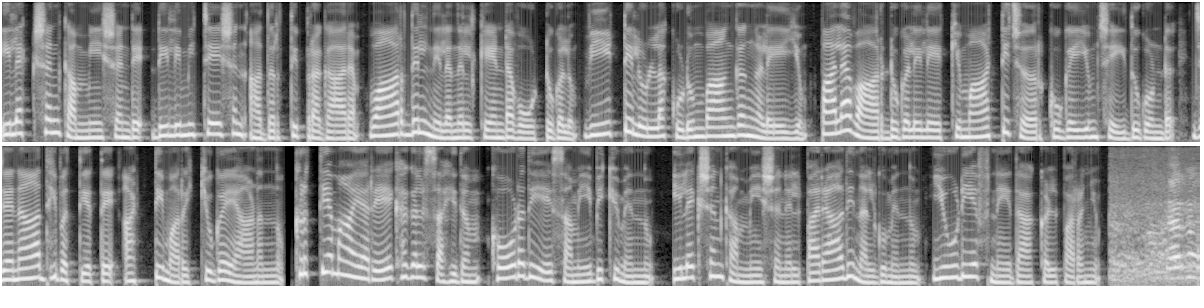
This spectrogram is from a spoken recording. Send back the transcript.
ഇലക്ഷൻ കമ്മീഷന്റെ ഡിലിമിറ്റേഷൻ അതിർത്തി പ്രകാരം വാർഡിൽ നിലനിൽക്കേണ്ട വോട്ടുകളും വീട്ടിലുള്ള കുടുംബാംഗങ്ങളെയും പല വാർഡുകളിലേക്ക് മാറ്റിച്ചേർക്കുകയും ചെയ്തുകൊണ്ട് ജനാധിപത്യത്തെ അട്ടിമറിക്കുകയാണെന്നും കൃത്യമായ രേഖകൾ സഹിതം കോടതിയെ സമീപിക്കുമെന്നും ഇലക്ഷൻ കമ്മീഷനിൽ പരാതി നൽകുമെന്നും യു നേതാക്കൾ പറഞ്ഞു. കാരണം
